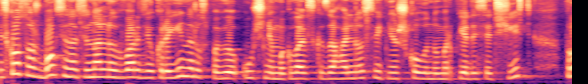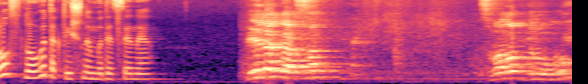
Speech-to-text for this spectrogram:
Військовослужбовці Національної гвардії України розповіли учням Миколаївської загальноосвітньої школи номер 56 про основи тактичної медицини. Біля каса, звонок другу,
